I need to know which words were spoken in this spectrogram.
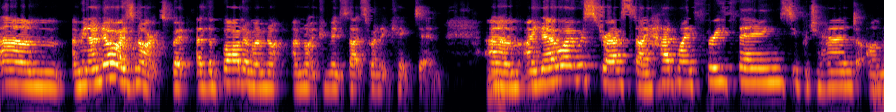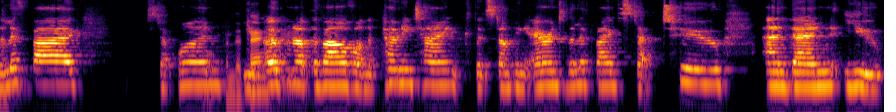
Um, I mean, I know I was narked, but at the bottom, I'm not. I'm not convinced that's when it kicked in. Um, I know I was stressed. I had my three things. You put your hand on the lift bag. Step one, Open you tank. open up the valve on the pony tank that's dumping air into the lift bag. Step two, and then you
